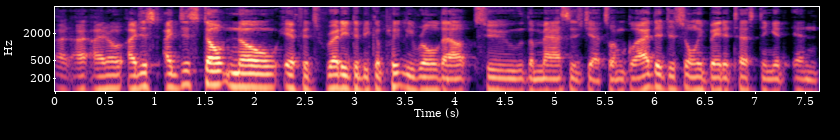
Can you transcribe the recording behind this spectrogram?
I, I, don't. I just. I just don't know if it's ready to be completely rolled out to the masses yet. So I'm glad they're just only beta testing it in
